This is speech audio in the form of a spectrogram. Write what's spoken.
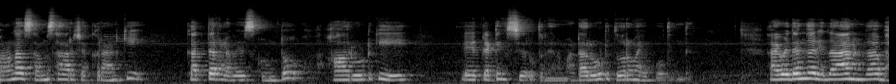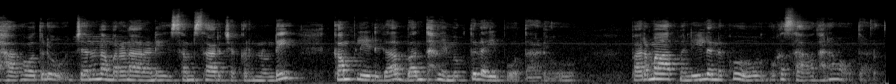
మరణ సంసార చక్రానికి కత్తెరలు వేసుకుంటూ ఆ రూట్కి కటింగ్స్ జరుగుతున్నాయి అనమాట ఆ రూట్ దూరం అయిపోతుంది. ఆ విధంగా నిదానంగా భాగవతుడు జనన మరణాలని సంసార చక్రం నుండి కంప్లీట్గా బంధ విముక్తుడైపోతాడు. పరమాత్మ లీలలకు ఒక సాధనం అవుతాడు.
